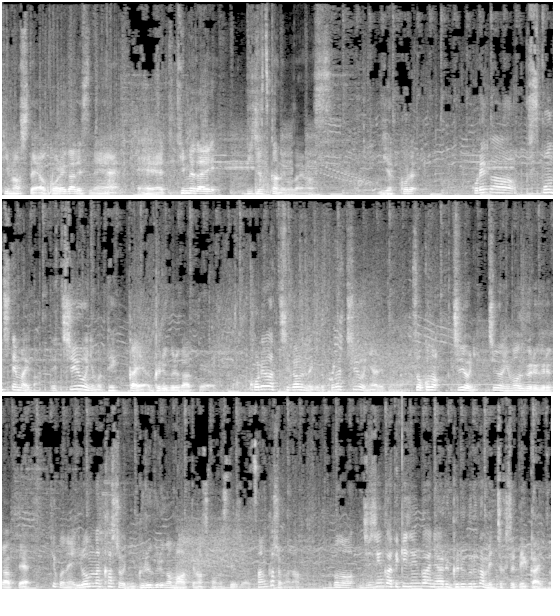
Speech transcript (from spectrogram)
来ましたよ。これがですね、えー、金目鯛美術館でございます。いや、これ、これがスポンジ手前か。で、中央にもでっかいぐるぐるがあって、これは違うんだけど、これは中央にあるっていう、そう、この中央に、中央にもぐるぐるがあって、結構ね、いろんな箇所にぐるぐるが回ってます、このステージは。3箇所かな。この自陣側、敵陣側にあるぐるぐるがめちゃくちゃでかいと。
